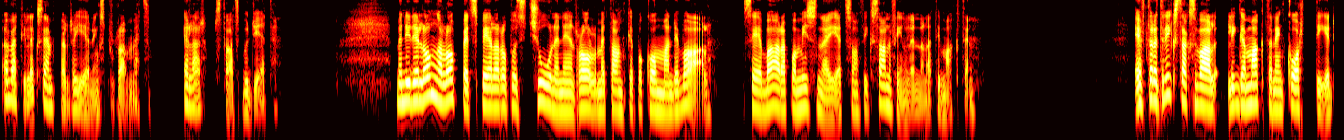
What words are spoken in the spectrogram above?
över till exempel regeringsprogrammet eller statsbudgeten. Men i det långa loppet spelar oppositionen en roll med tanke på kommande val. Se bara på missnöjet som fick Sannfinländarna till makten. Efter ett riksdagsval ligger makten en kort tid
